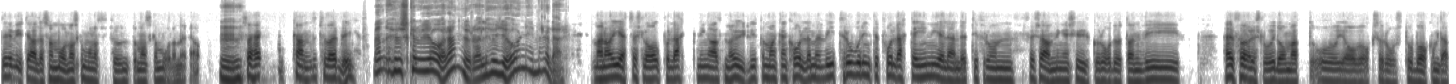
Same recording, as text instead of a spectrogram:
Det vet ju alla som målar. Man ska måla så tunt och man ska måla med ja. Mm. Så här kan det tyvärr bli. Men hur ska du göra nu då? Eller hur gör ni med det där? Man har gett förslag på lackning och allt möjligt och man kan kolla men vi tror inte på att lacka in eländet ifrån församlingens kyrkoråd utan vi här föreslår ju de att, och jag också då står bakom det, att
